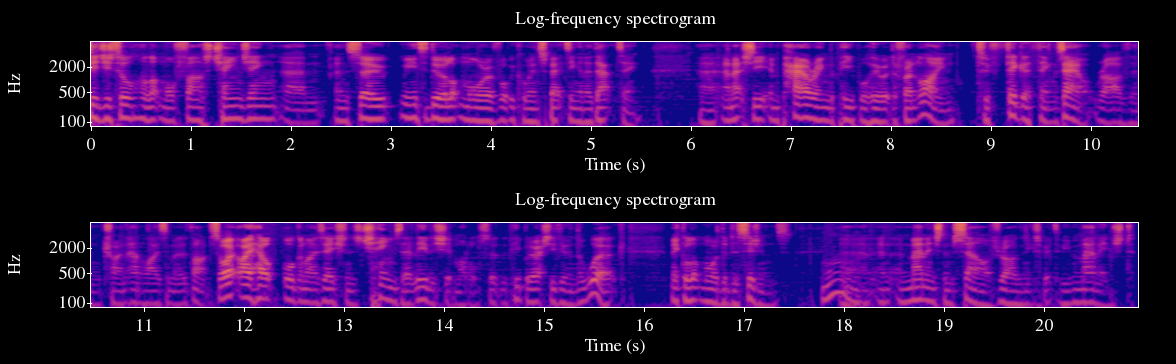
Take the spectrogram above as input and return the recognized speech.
digital, a lot more fast changing, um, and so we need to do a lot more of what we call inspecting and adapting, uh, and actually empowering the people who are at the front line to figure things out rather than try and analyze them in advance. So I, I help organizations change their leadership model so that the people who are actually doing the work make a lot more of the decisions uh, and, and manage themselves rather than expect to be managed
